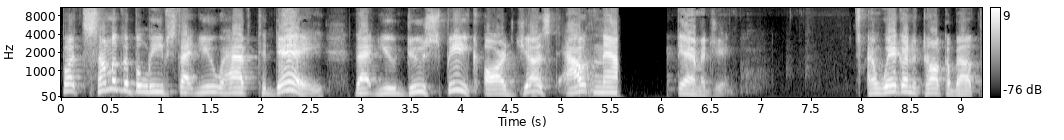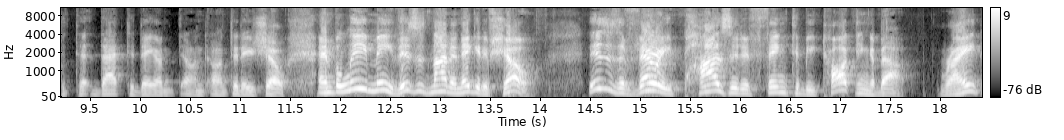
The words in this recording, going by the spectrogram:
But some of the beliefs that you have today that you do speak are just out and out damaging. And we're going to talk about that today on, on, on today's show. And believe me, this is not a negative show. This is a very positive thing to be talking about right?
